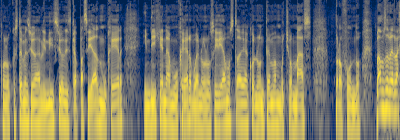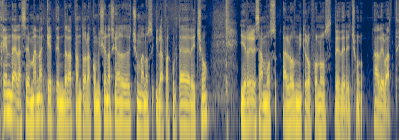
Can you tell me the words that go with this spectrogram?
con lo que usted mencionó al inicio, discapacidad mujer, indígena mujer, bueno, nos iríamos todavía con un tema mucho más profundo. Vamos a ver la agenda de la semana que tendrá tanto la Comisión Nacional de Derechos Humanos y la Facultad de Derecho y regresamos a los micrófonos de Derecho a Debate.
